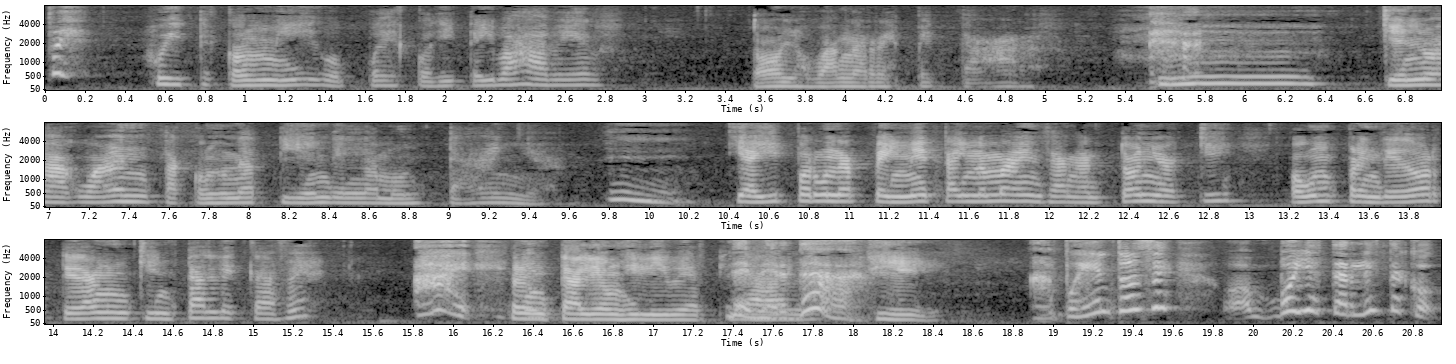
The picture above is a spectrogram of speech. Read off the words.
Pues, fuiste conmigo, pues, cosita, y vas a ver. Todos los van a respetar. Mm, ¿Quién nos aguanta con una tienda en la montaña? Mm. Y ahí por una peineta ahí nomás en San Antonio aquí, o un prendedor te dan un quintal de café. Ay, Pregúntale a un Giliberto. ¿De verdad? Sí. ah, pues entonces oh, voy a estar lista co-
